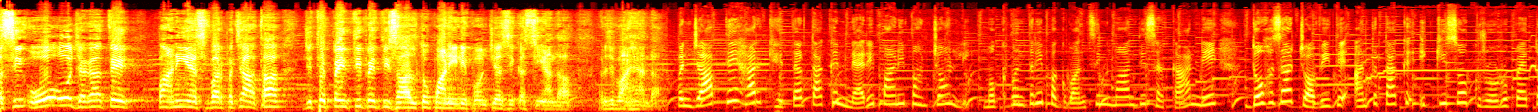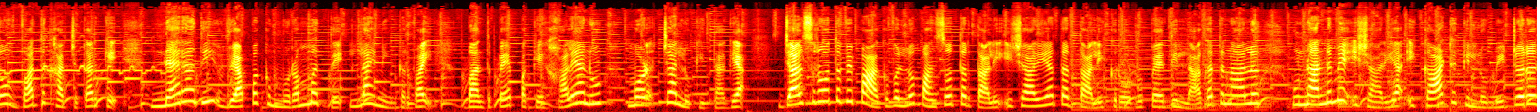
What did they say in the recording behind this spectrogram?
ਅਸੀਂ ਉਹ ਉਹ ਜਗ੍ਹਾ ਤੇ ਪਾਣੀ ਇਸ ਵਾਰ ਪਹੁੰਚਾਤਾ, ਜਿੱਥੇ 35 35 ਸਾਲ ਤੋਂ ਪਾਣੀ ਨਹੀਂ ਪਹੁੰਚਿਆ ਸੀ ਕੱਸੀਆਂ ਦਾ ਰਜਵਾਹਿਆਂ ਦਾ। ਪੰਜਾਬ ਦੇ ਹਰ ਖੇਤਰ ਤੱਕ ਨਹਿਰੀ ਪਾਣੀ ਪਹੁੰਚਾਉਣ ਲਈ ਮੁੱਖ ਮੰਤਰੀ ਭਗਵੰਤ ਸਿੰਘ ਮਾਨ ਦੀ ਸਰਕਾਰ ਨੇ 2024 ਦੇ ਅੰਤ ਤੱਕ 2100 ਕਰੋੜ ਰੁਪਏ ਤੋਂ ਵੱਧ ਖਰਚ ਕਰਕੇ ਨਹਿਰਾਂ ਦੀ ਵਿਆਪਕ ਮੁਰੰਮਤ ਤੇ ਲਾਈਨਿੰਗ ਕਰਵਾਈ। ਬੰਦ ਪਏ ਪੱਕੇ ਖਾਲਿਆਂ ਨੂੰ ਮੁੜ ਚਾਲੂ ਕੀਤਾ ਗਿਆ। ਜਲ ਸਰੋਤ ਵਿਭਾਗ ਵੱਲੋਂ 543.43 ਕਰੋੜ ਰੁਪਏ ਦੀ ਲਾਗਤ ਨਾਲ 99.61 ਕਿਲੋਮੀਟਰ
